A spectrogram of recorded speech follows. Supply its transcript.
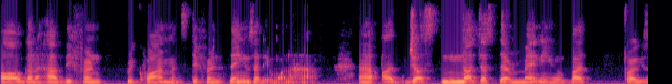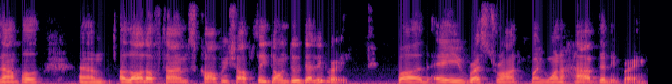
all gonna have different requirements, different things that they want to have. Uh, uh, just not just their menu, but for example, um, a lot of times coffee shops they don't do delivery, but a restaurant might want to have delivery.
